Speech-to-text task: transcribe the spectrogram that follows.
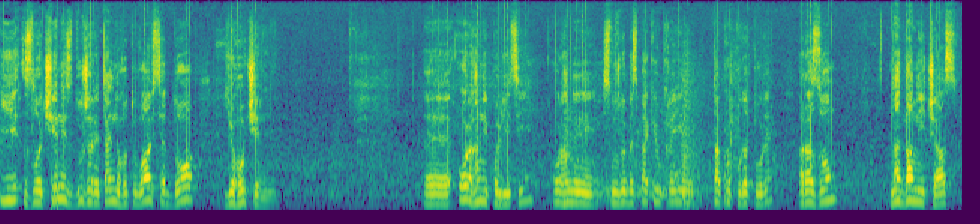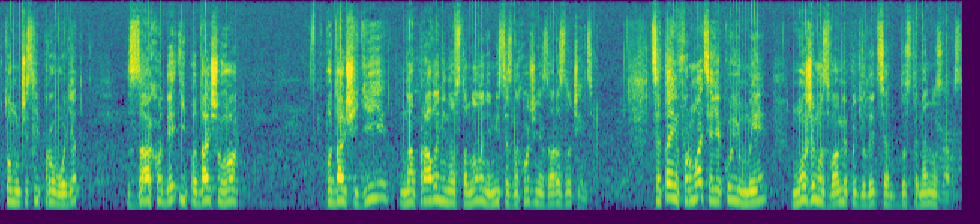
І злочинець дуже ретельно готувався до його вчинення. Е, Органи поліції, органи Служби безпеки України та прокуратури разом на даний час, в тому числі, проводять заходи і подальшого, подальші дії, направлені на встановлення місця знаходження зараз злочинця. Це та інформація, якою ми можемо з вами поділитися достеменно зараз.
